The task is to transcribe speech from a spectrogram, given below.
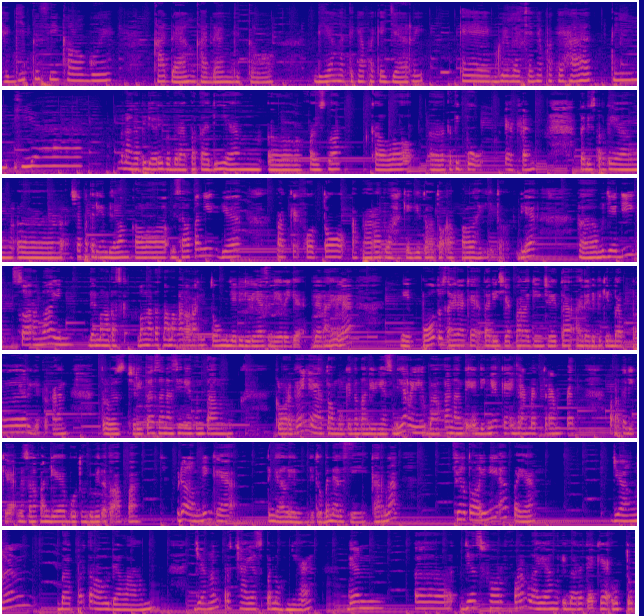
ya gitu sih kalau gue. Kadang-kadang gitu dia ngetiknya pakai jari. Eh gue bacanya pakai hati. Iya. Menanggapi dari beberapa tadi yang uh, voice note kalau uh, ketipu ya kan? Tadi seperti yang uh, siapa tadi yang bilang kalau misalkan nih dia pakai foto aparat lah kayak gitu atau apalah gitu. Dia uh, menjadi seorang lain dan mengatas mengatasnamakan orang itu menjadi dirinya sendiri ya dan akhirnya nipu terus akhirnya kayak tadi siapa lagi yang cerita akhirnya dibikin baper gitu kan. Terus cerita sana sini tentang keluarganya atau mungkin tentang dirinya sendiri bahkan nanti endingnya kayak nyerempet-nyerempet. Apa tadi kayak misalkan dia butuh duit atau apa. Udah lah mending kayak tinggalin gitu. Benar sih karena virtual ini apa ya? Jangan baper terlalu dalam jangan percaya sepenuhnya dan uh, just for fun lah yang ibaratnya kayak untuk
